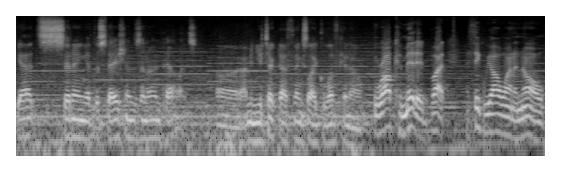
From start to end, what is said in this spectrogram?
got sitting at the stations and on pallets. Uh, I mean, you took off things like Love Canal. We're all committed, but I think we all want to know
